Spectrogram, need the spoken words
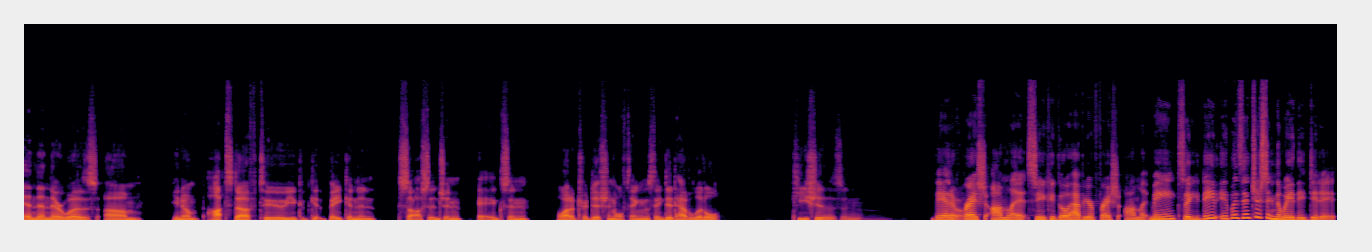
And then there was, um, you know, hot stuff too. You could get bacon and sausage and eggs and a lot of traditional things. They did have little quiches and They had a fresh omelet, so you could go have your fresh omelet made. So they, it was interesting the way they did it.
